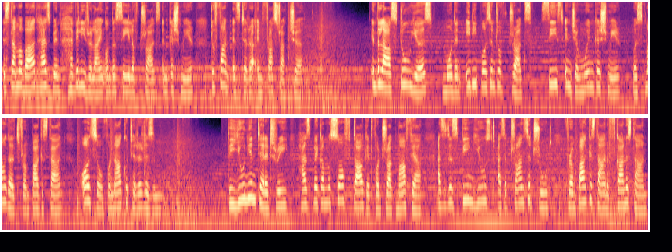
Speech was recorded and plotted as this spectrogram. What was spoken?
Islamabad has been heavily relying on the sale of drugs in Kashmir to fund its terror infrastructure. In the last two years, more than 80% of drugs seized in Jammu and Kashmir were smuggled from Pakistan, also for narco-terrorism. The Union Territory has become a soft target for drug mafia as it is being used as a transit route from Pakistan, Afghanistan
